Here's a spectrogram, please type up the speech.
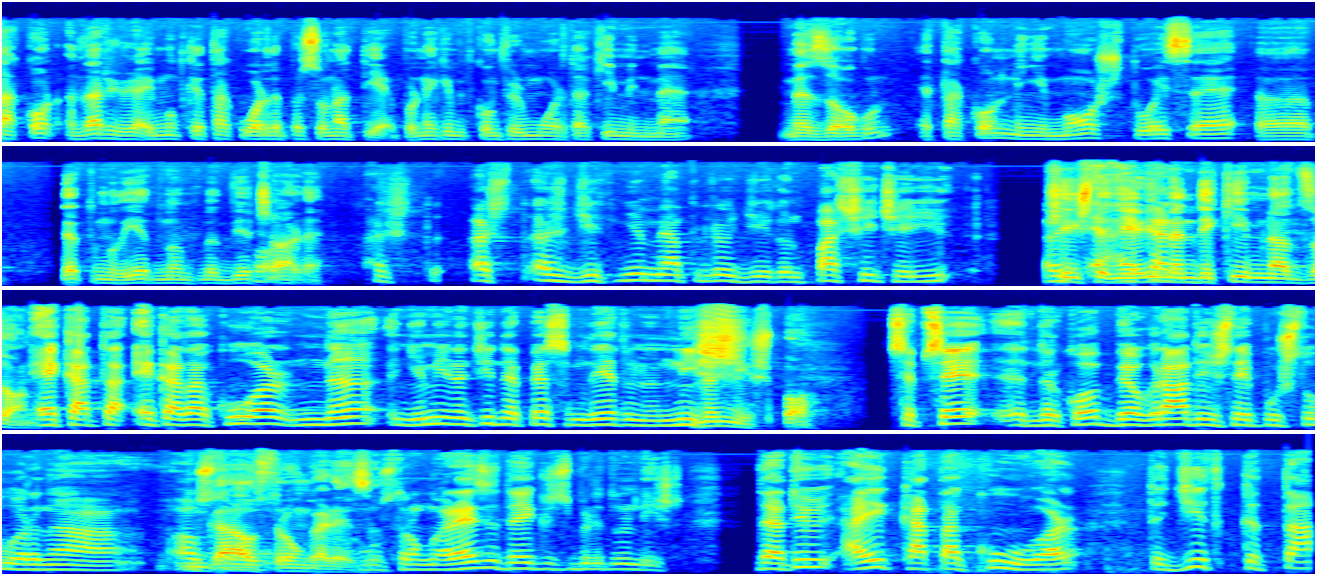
takon, ai mund të ketë takuar dhe persona të tjerë, por ne kemi të konfirmuar takimin me me Zogun, e takon në një moshë thuajse tetëmbëdhjetë, nëntëmbëdhjetë vjeçare. Po, është është është gjithnjë me atë logjikën. Pashiçi që ishte njeri me ndikim në atë zonë. E ka, e ka takuar në 1915 në Nish. Në Nish, po. Sepse, ndërkohë, Beogradi ishte i pushtuar nga austro-hungarezët. Austro-hungarezët dhe ai kishte zbritur në Nish. Dhe aty, ai ka takuar të gjithë këta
